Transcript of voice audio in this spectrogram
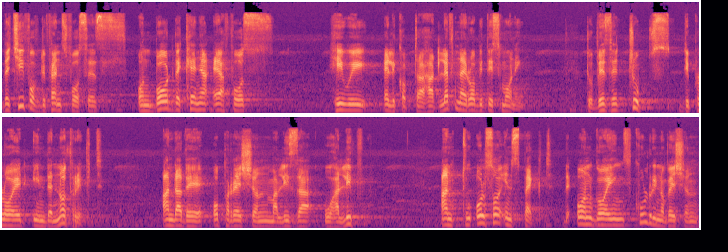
The Chief of Defense Forces on board the Kenya Air Force Hiwi helicopter had left Nairobi this morning to visit troops deployed in the North Rift under the Operation Maliza Uhalifu and to also inspect the ongoing school renovation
